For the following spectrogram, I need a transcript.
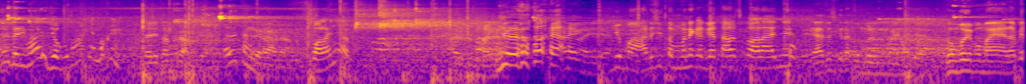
Itu dari mana? Jago banget ya makanya. Dari Tangerang. Oh, itu Tangerang. Sekolahnya apa? Iya. Gimana sih temennya kagak tahu sekolahnya? Ya terus kita kumpulin pemain aja. Ngumpulin pemain, tapi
